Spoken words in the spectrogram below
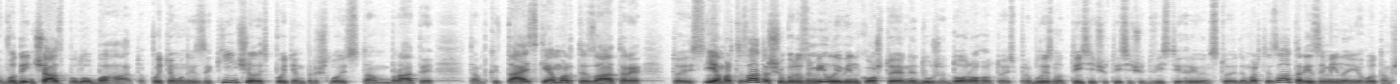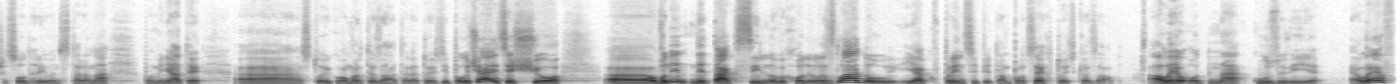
в один час було багато. Потім вони закінчились, потім прийшлось там брати там, китайські амортизатори. Тобто, і амортизатор, щоб ви розуміли, він коштує не дуже дорого, тобто приблизно 1000-1200 гривень стоїть амортизатор, і заміна його там 600 гривень сторона поміняти е, стойку амортизатора. Тобто, і виходить, що е, вони не так сильно виходили з ладу, як в принципі там про це хтось казав. Але от на кузові ЛФ,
